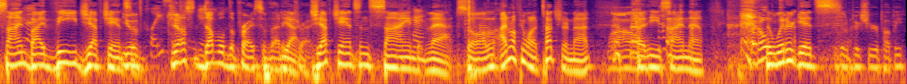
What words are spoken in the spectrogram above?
Signed by the Jeff Jansen. You Jansen. have just game. doubled the price of that yeah, eight track. Jeff Jansen signed Okay. that. So I don't, I don't know if you want to touch it or not, Wow. but he signed that. The winner a- gets Is it a picture of your puppy?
